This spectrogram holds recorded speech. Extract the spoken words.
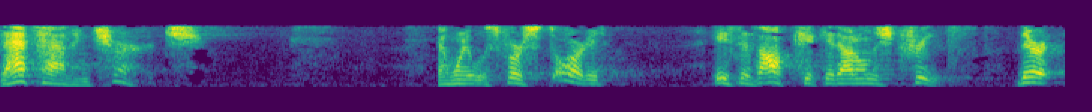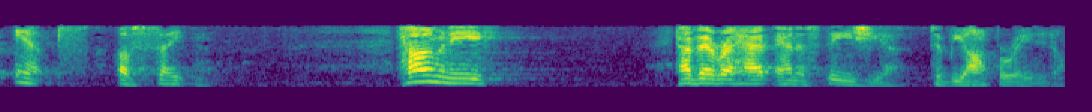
that's having church. And when it was first started, he says, I'll kick it out on the streets. They're imps of Satan. How many have ever had anesthesia to be operated on?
